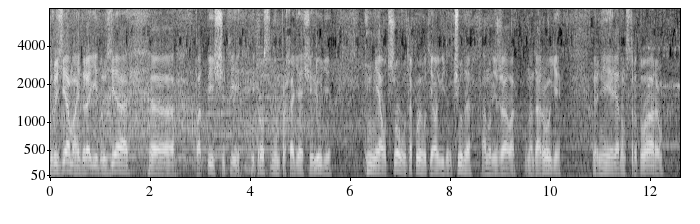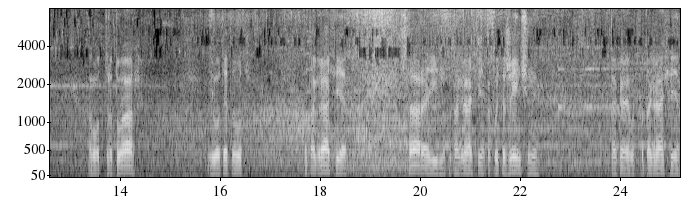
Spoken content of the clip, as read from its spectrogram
Друзья мои, дорогие друзья, а, подписчики и просто мимо проходящие люди. Я вот шел, вот такое вот я увидел чудо. Оно лежало на дороге, вернее рядом с тротуаром. Вот тротуар. И вот это вот фотография. Старая видно фотография какой-то женщины. Такая вот фотография.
